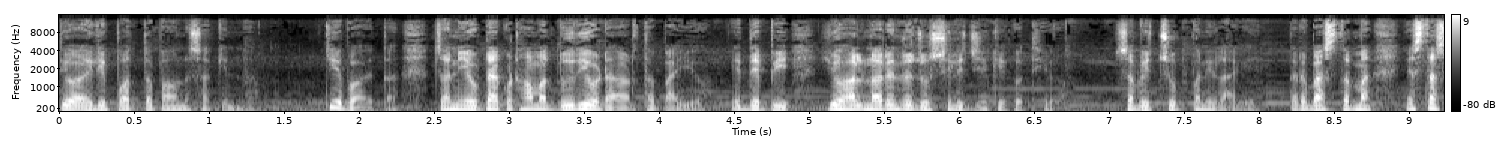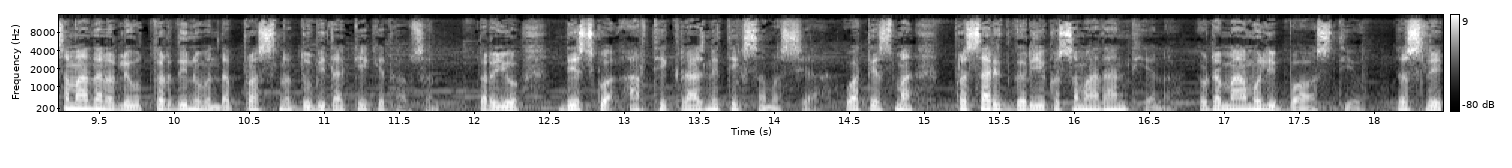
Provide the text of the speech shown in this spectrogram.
त्यो अहिले पत्तो पाउन सकिन्न। के भयो त? झन् एउटाको ठाउँमा दुई दुईवटा अर्थ पाइयो। यद्यपि यो हल नरेन्द्र जोशीले झिकेको थियो। सबै चुप पनि लागे। तर वास्तवमा यस्ता समाधानहरूले उत्तर दिनुभन्दा प्रश्न दुविधा के के थप्छन्? तर यो देशको आर्थिक राजनीतिक समस्या वा त्यसमा प्रसारित गरिएको समाधान थिएन। एउटा मामुली बहस थियो जसले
